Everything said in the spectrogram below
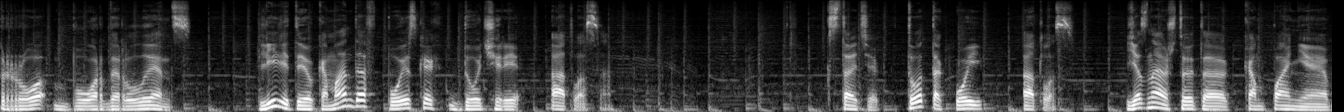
про Borderlands. Лилит и ее команда в поисках дочери Атласа. Кстати, кто такой Атлас? Я знаю, что это компания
